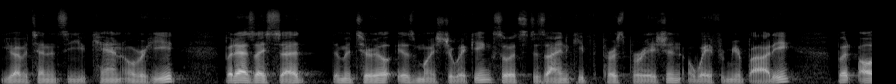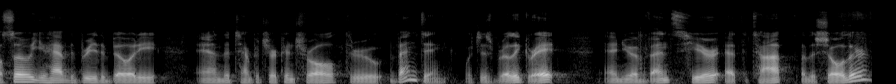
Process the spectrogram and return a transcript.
you have a tendency you can overheat. But as I said, the material is moisture wicking, so it's designed to keep the perspiration away from your body, but also you have the breathability and the temperature control through venting, which is really great. And you have vents here at the top of the shoulder,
